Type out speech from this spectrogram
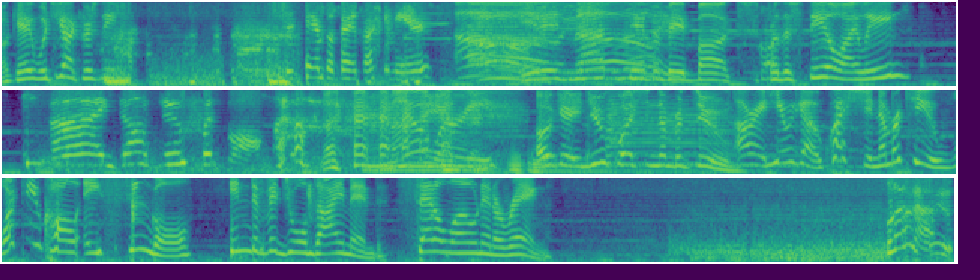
Okay. What you got, Christy? The Tampa Bay Buccaneers. Oh, it is not the Tampa Bay Bucks. For the steal, Eileen. I don't do football. No worries. Okay. New question number two. All right, here we go. Question number two. What do you call a single individual diamond set alone in a ring? Luna.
